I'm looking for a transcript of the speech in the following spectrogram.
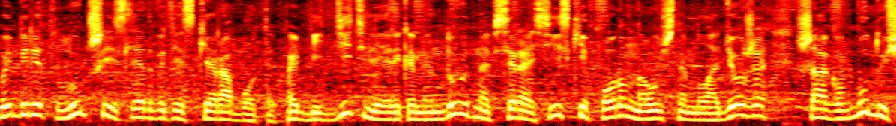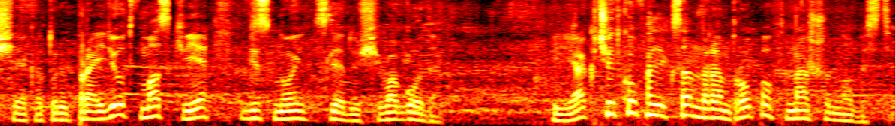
выберет лучшие исследовательские работы. Победители рекомендуют на Всероссийский форум научной молодежи «Шаг в будущее», который пройдет в Москве весной следующего года. Илья Кочетков, Александр Антропов. Наши новости.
